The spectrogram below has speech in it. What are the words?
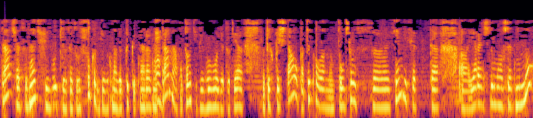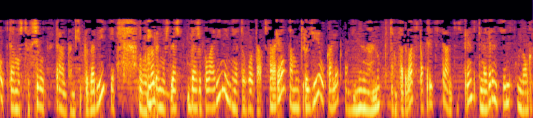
стран. Сейчас, вы знаете, в Фейсбуке вот эта вот штука, где вот надо тыкать на разные страны, а потом тебе выводят. Вот я вот их посчитала, потыкала, ну, получилось 70 это а, я раньше думала, что это немного, потому что всего стран там типа за 200, вот, ну, потому что даже, даже половины нету, вот, а посмотрел там у друзей, у коллег, там, не знаю, ну, там по 20, по 30 стран, то есть, в принципе, наверное, 70 много.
